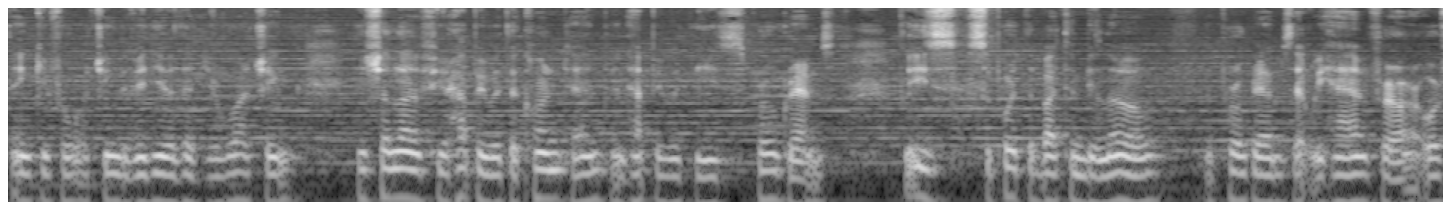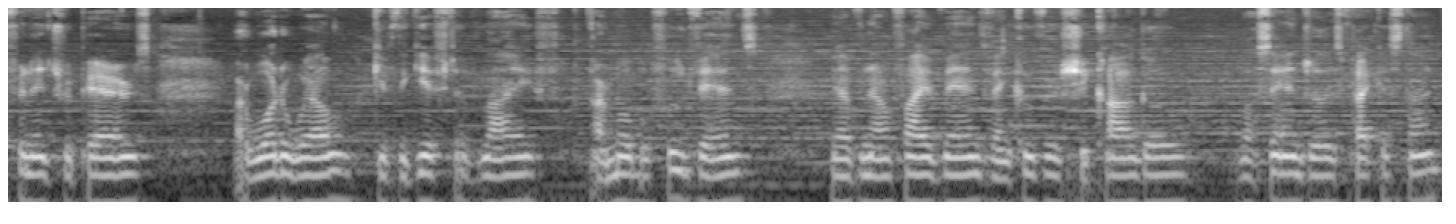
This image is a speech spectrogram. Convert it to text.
Thank you for watching the video that you're watching. Inshallah if you're happy with the content and happy with these programs please support the button below the programs that we have for our orphanage repairs, our water well, Give the Gift of Life, our mobile food vans. We have now five vans, Vancouver, Chicago, Los Angeles, Pakistan.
